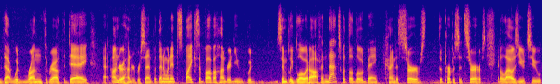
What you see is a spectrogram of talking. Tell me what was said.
that would run throughout the day at under 100%. But then when it spikes above 100, you would simply blow it off. And that's what the load bank kind of serves the purpose it serves. It allows you to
